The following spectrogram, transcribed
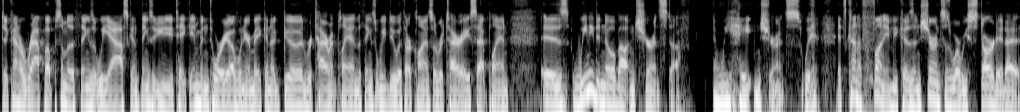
to kind of wrap up some of the things that we ask and things that you need to take inventory of when you're making a good retirement plan, the things that we do with our clients, a retire ASAP plan, is we need to know about insurance stuff and we hate insurance. We, it's kind of funny because insurance is where we started. I,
